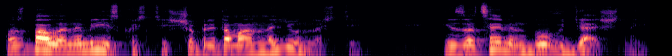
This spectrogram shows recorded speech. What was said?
позбавленим різкості, що притаманна юності, і за це він був вдячний.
